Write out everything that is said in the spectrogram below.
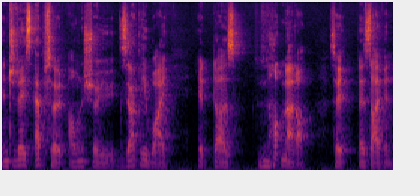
In today's episode, I want to show you exactly why it does not matter. So let's dive in.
